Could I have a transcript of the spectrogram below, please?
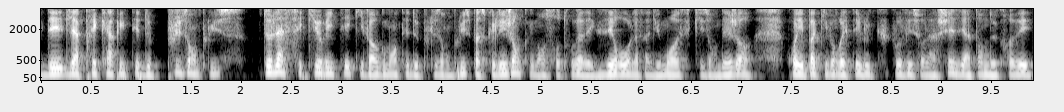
des de la précarité de plus en plus, de la sécurité qui va augmenter de plus en plus parce que les gens qui vont se retrouver avec 0 à la fin du mois, ce qu'ils ont déjà, croyez pas qu'ils vont rester le cul posé sur la chaise et attendre de crever.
